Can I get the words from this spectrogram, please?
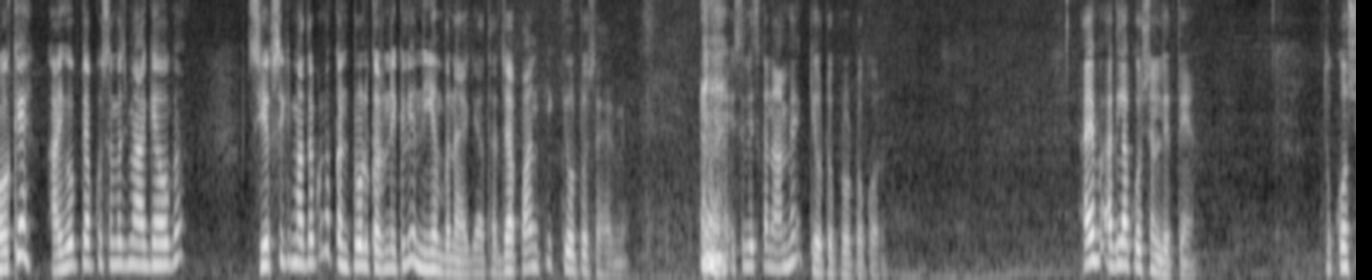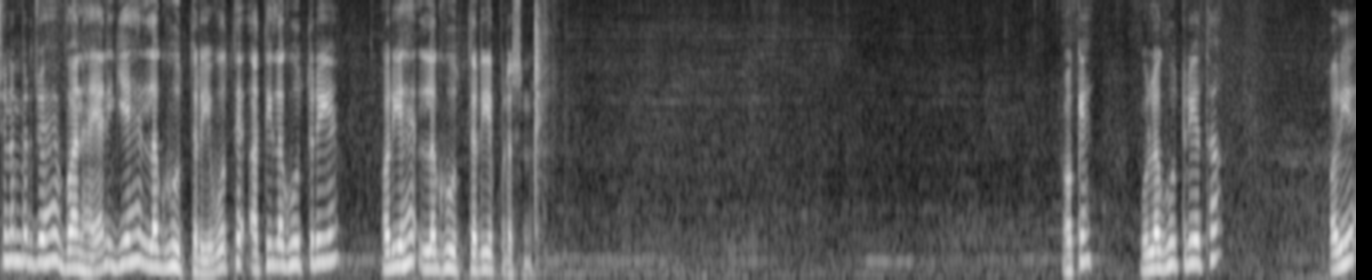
ओके, आई होप कि आपको समझ में आ गया होगा। सीएफसी की मात्रा को ना कंट्रोल करने के लिए नियम बनाया गया था जापान के क्योटो शहर में। इसलिए इसका नाम है क्योटो प्रोटोकॉल अब अगला क्वेश्चन लेते हैं. तो क्वेश्चन नंबर जो है वन है. यानी ये है लघु उत्तरीय. वो थे अति लघु उत्तरीय और यह है लघु उत्तरीय प्रश्न. ओके वो लघु उत्तरीय था और ये,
